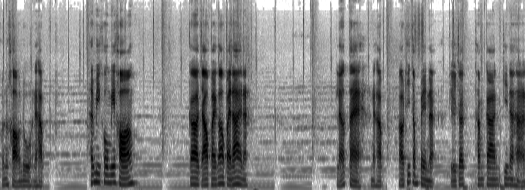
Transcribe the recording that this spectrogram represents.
ค้นของดูนะครับ ถ้ามีคงมีของ ก็จะเอาไปก็เอาไปได้นะ แล้วแต่นะครับ เอาที่จำเป็นอะหรือจะทำการกินอาหาร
